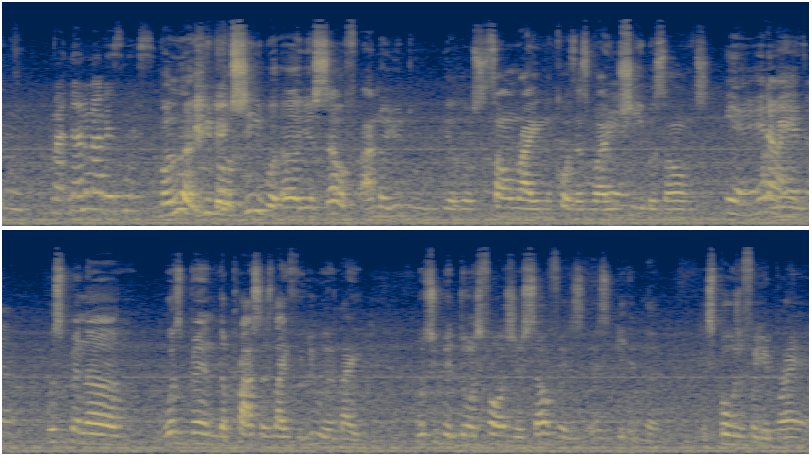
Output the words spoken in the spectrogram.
my, none of my business. But look, you know Sheba uh, yourself. I know you do your songwriting. Of course, that's why you Yeah. Sheba Songz. Yeah, it I don't mean. What's been uh, what's been the process like for you, and like what you've been doing as far as yourself is is getting the exposure for your brand.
